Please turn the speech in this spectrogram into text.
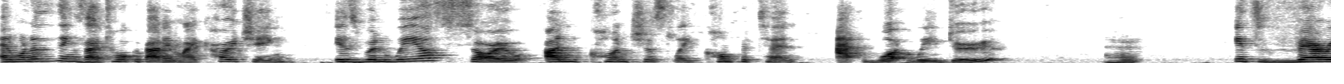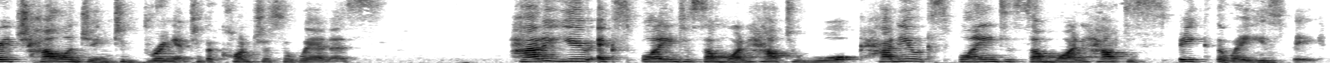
And one of the things I talk about in my coaching is when we are so unconsciously competent at what we do, mm-hmm it's very challenging to bring it to the conscious awareness. How do you explain to someone how to walk? How do you explain to someone how to speak the way you speak?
